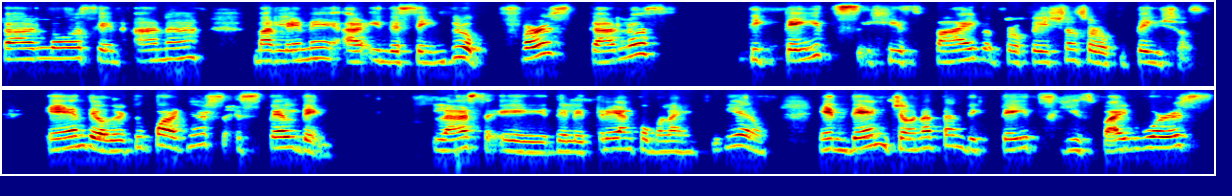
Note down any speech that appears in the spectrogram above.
Carlos, and Ana, Marlene are in the same group. First, Carlos dictates his five professions or occupations, and the other two partners spell them. Las eh, deletrean como las escribieron. And then Jonathan dictates his five words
